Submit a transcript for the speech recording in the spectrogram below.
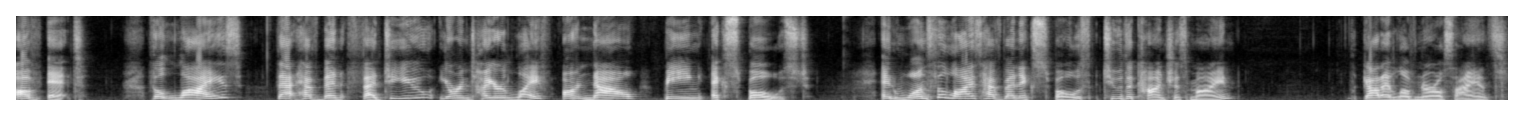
of it. The lies that have been fed to you your entire life are now being exposed. And once the lies have been exposed to the conscious mind, God, I love neuroscience,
